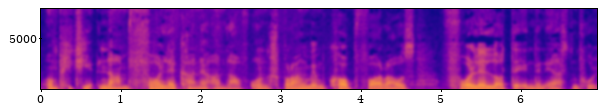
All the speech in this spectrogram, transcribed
Und Peachy nahm volle Kanne Anlauf und sprang mit dem Kopf voraus, volle Lotte in den ersten Pool.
